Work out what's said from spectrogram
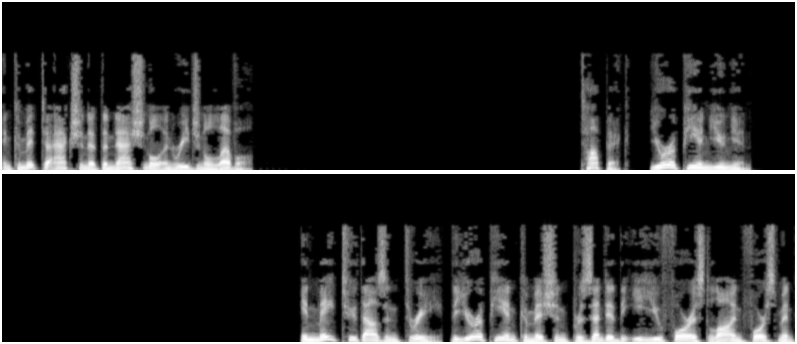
and commit to action at the national and regional level. European Union In May 2003, the European Commission presented the EU Forest Law Enforcement,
